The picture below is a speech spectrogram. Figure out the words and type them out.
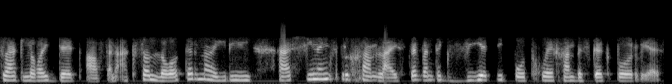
so ek laai dit af en ek sal later na hierdie hersieningsprogram luister want ek weet die potgooi gaan beskikbaar wees.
